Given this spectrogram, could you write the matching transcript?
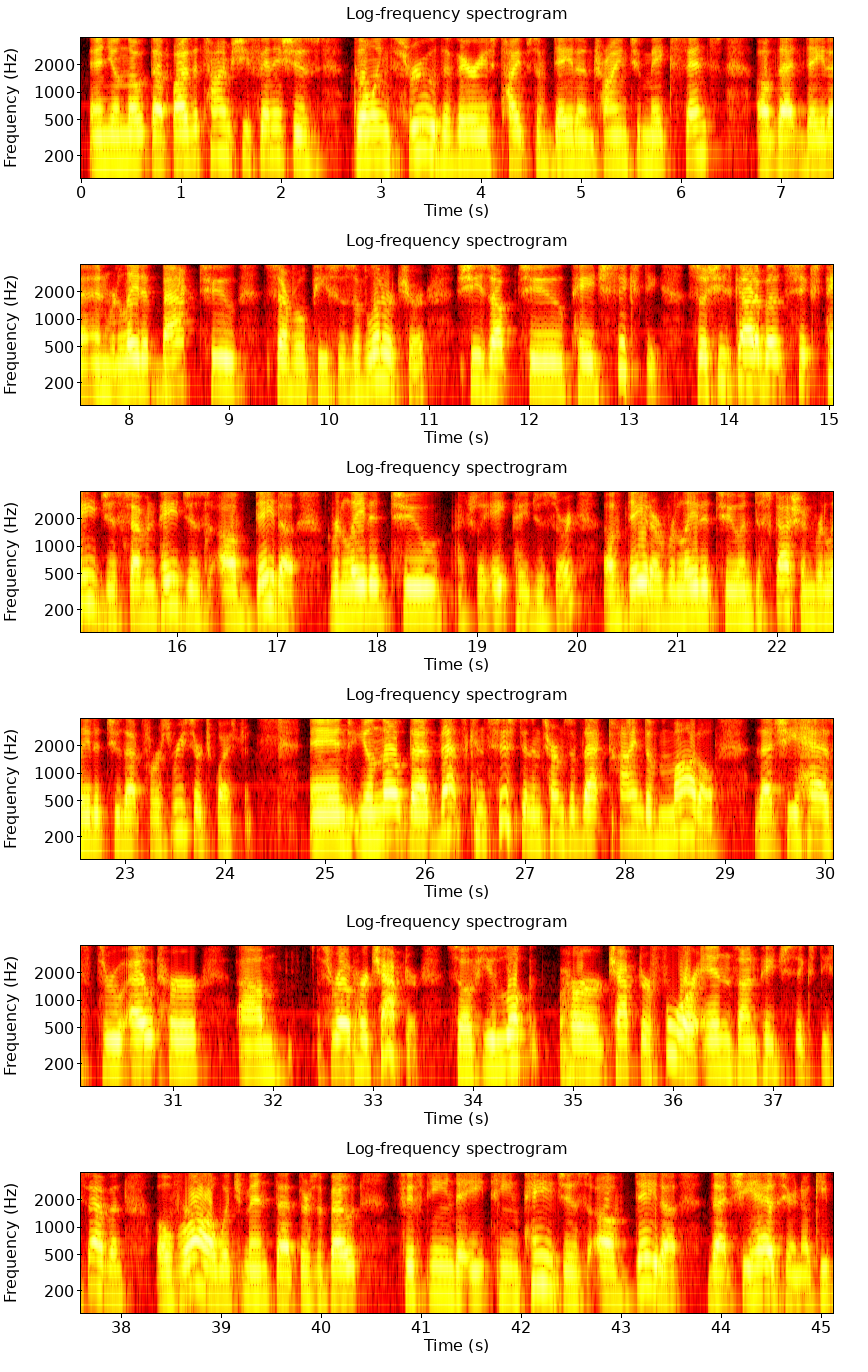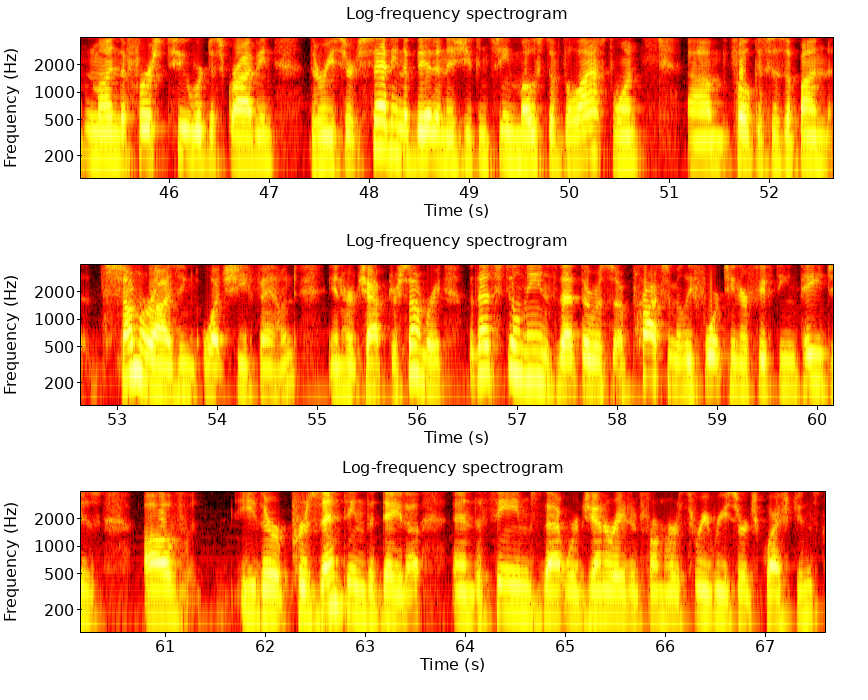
And you'll note that by the time she finishes going through the various types of data and trying to make sense of that data and relate it back to several pieces of literature, she's up to page 60. So she's got about six pages, seven pages of data related to, actually eight pages, sorry, of data related to and discussion related to that first research question. And you'll note that that's consistent in terms of that kind of model that she has throughout her um, throughout her chapter. So if you look, her chapter 4 ends on page 67 overall, which meant that there's about 15 to 18 pages of data that she has here. Now keep in mind the first two were describing the research setting a bit, and as you can see, most of the last one um, focuses upon summarizing what she found in her chapter summary, but that still means that there was approximately 14 or 15 pages of either presenting the data and the themes that were generated from her three research questions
